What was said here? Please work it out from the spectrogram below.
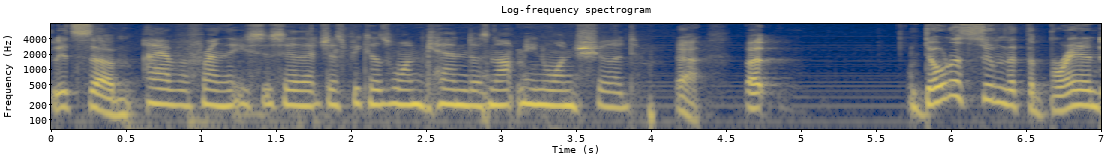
it's um I have a friend that used to say that just because one can does not mean one should. yeah, but don't assume that the brand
